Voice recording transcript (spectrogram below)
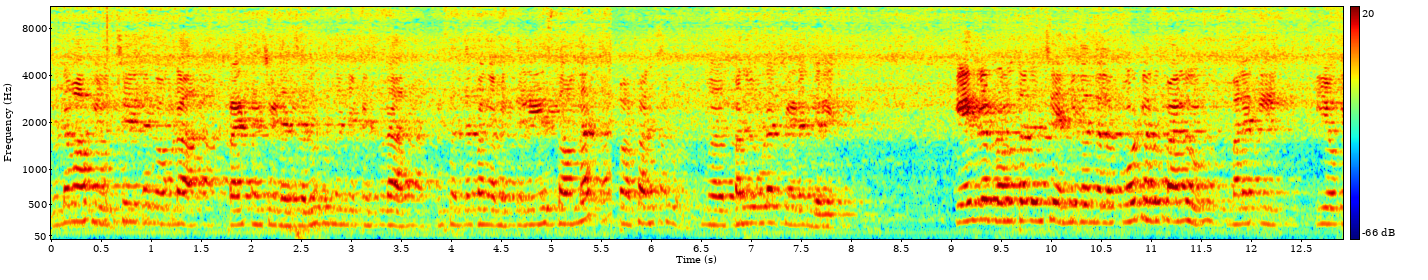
రుణమాఫీ వచ్చే విధంగా కూడా ప్రయత్నం చేయడం జరుగుతుందని చెప్పేసి కూడా ఈ సందర్భంగా మీకు తెలియజేస్తా ఉన్నా. పనులు కూడా చేయడం జరిగింది. కేంద్ర ప్రభుత్వం నుంచి ఎనిమిది వందల కోట్ల రూపాయలు మనకి ఈ యొక్క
